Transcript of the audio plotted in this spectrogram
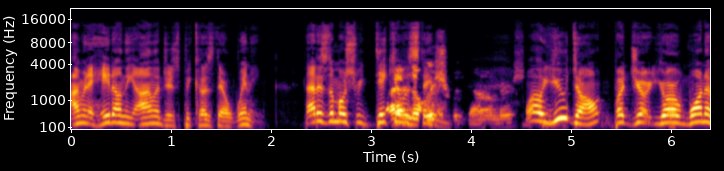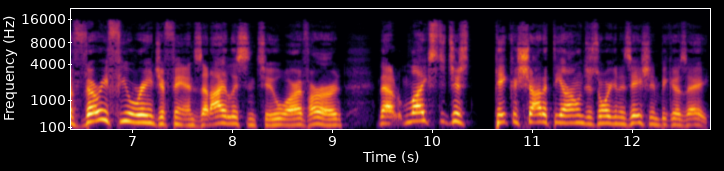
I'm going to hate on the Islanders because they're winning." That is the most ridiculous no statement. issue with the Islanders. Well, you don't, but you're you're one of very few Ranger fans that I listen to or I've heard that likes to just take a shot at the Islanders organization because hey,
